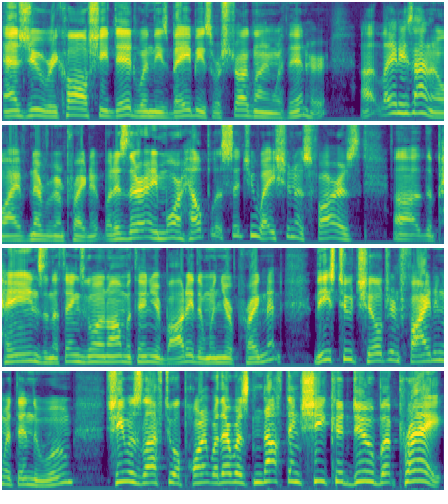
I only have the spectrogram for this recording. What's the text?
as you recall she did when these babies were struggling within her. Uh, ladies, I know I've never been pregnant, but is there a more helpless situation as far as uh, the pains and the things going on within your body than when you're pregnant? These two children fighting within the womb, she was left to a point where there was nothing she could do but pray.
